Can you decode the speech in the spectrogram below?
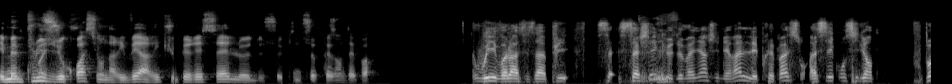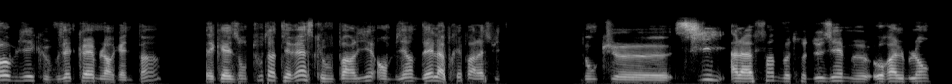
Et même plus, je crois, si on arrivait à récupérer celle de ceux qui ne se présentaient pas. Oui, voilà, c'est ça. Puis sachez que de manière générale, les prépas sont assez conciliantes. Faut pas oublier que vous êtes quand même leur gagne-pain et qu'elles ont tout intérêt à ce que vous parliez en bien d'elles après par la suite. Donc, euh, si à la fin de votre deuxième euh, oral blanc,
